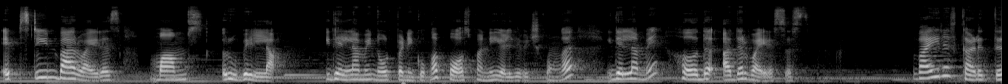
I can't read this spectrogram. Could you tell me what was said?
Epstein Barr virus mumps rubella இது எல்லாமே நோட் பண்ணிக்கோங்க பாஸ் பண்ணி எழுதி வச்சுக்கோங்க. இது எல்லாமே ஹர்தர் அதர் வைரஸஸ் வைரஸ்க்கு அடுத்து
